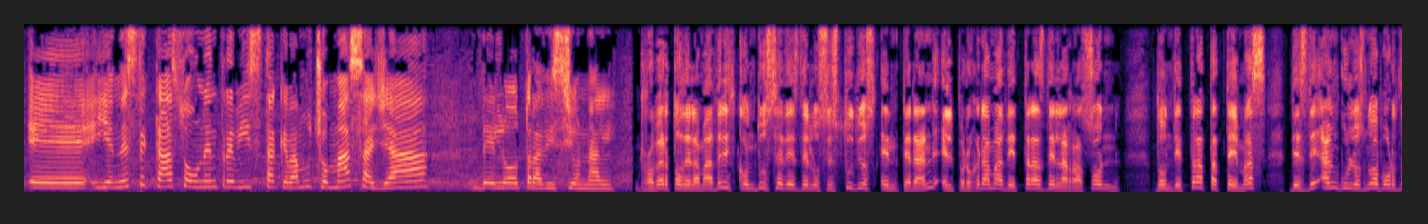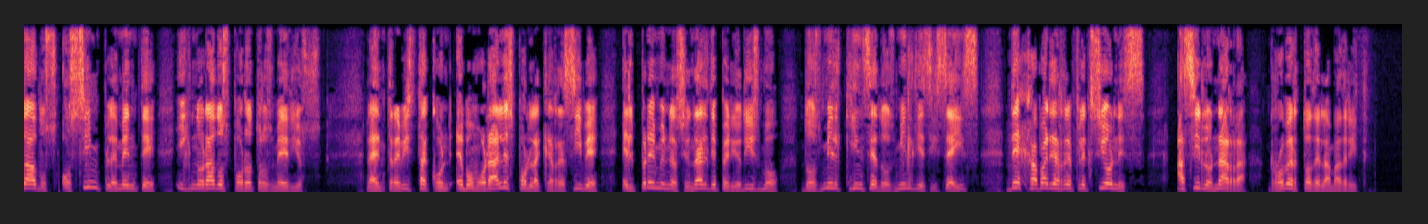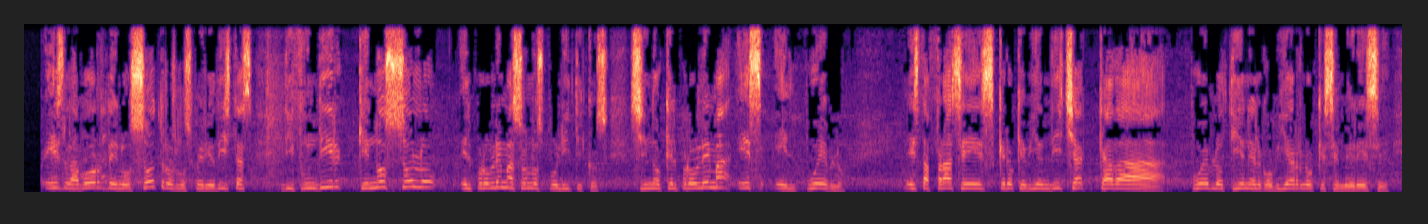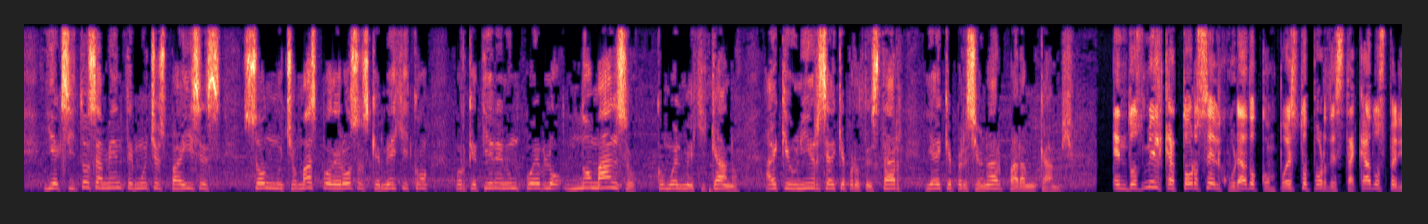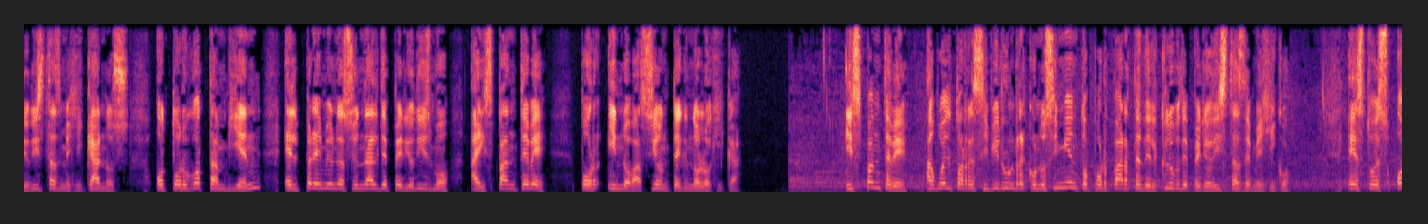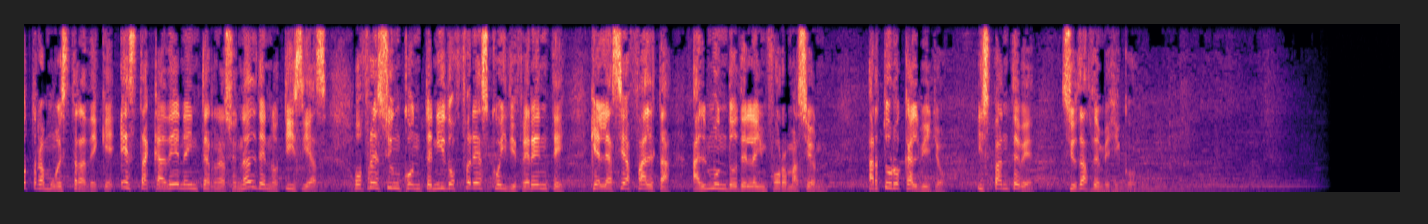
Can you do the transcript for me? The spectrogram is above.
eh, y en este caso una entrevista que va mucho más allá de lo tradicional. Roberto de la Madrid conduce desde los estudios en Terán el programa Detrás de la Razón, donde trata temas desde ángulos no abordados o simplemente ignorados por otros medios. La entrevista con Evo Morales, por la que recibe el Premio Nacional de Periodismo 2015-2016, deja varias reflexiones. Así lo narra Roberto de la Madrid. Es labor de nosotros los periodistas difundir que no solo el problema son los políticos, sino que el problema es el pueblo. Esta frase es creo que bien dicha, cada pueblo tiene el gobierno que se merece y exitosamente muchos países son mucho más poderosos que México porque tienen un pueblo no manso como el mexicano. Hay que unirse, hay que protestar y hay que presionar para un cambio. En 2014, el jurado compuesto por destacados periodistas mexicanos otorgó también el Premio Nacional de Periodismo a Hispan TV por innovación tecnológica. Hispan TV ha vuelto a recibir un reconocimiento por parte del Club de Periodistas de México. Esto es otra muestra de que esta cadena internacional de noticias ofrece un contenido fresco y diferente que le hacía falta al mundo de la información. Arturo Calvillo, Hispan TV, Ciudad de México.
